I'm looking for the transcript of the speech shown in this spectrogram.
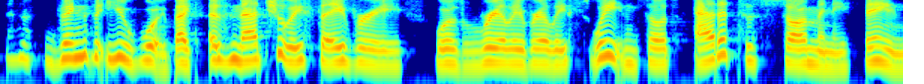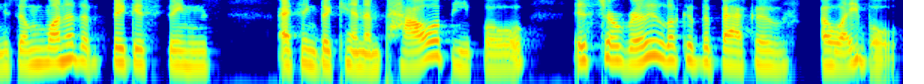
things that you would like as naturally savory was really, really sweet. And so it's added to so many things. And one of the biggest things I think that can empower people is to really look at the back of a label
